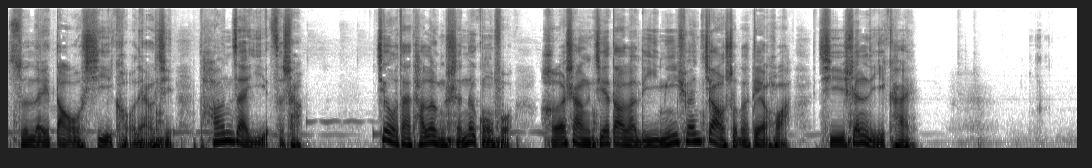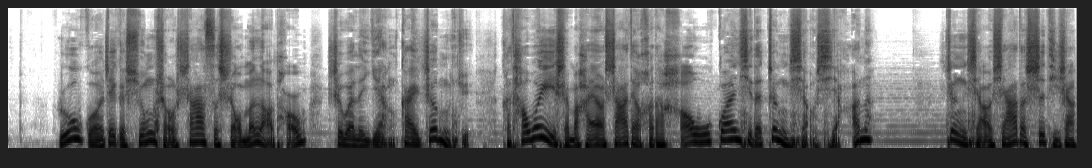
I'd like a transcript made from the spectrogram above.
孙雷倒吸一口凉气，瘫在椅子上。就在他愣神的功夫，和尚接到了李明轩教授的电话，起身离开。如果这个凶手杀死守门老头是为了掩盖证据，可他为什么还要杀掉和他毫无关系的郑小霞呢？郑小霞的尸体上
